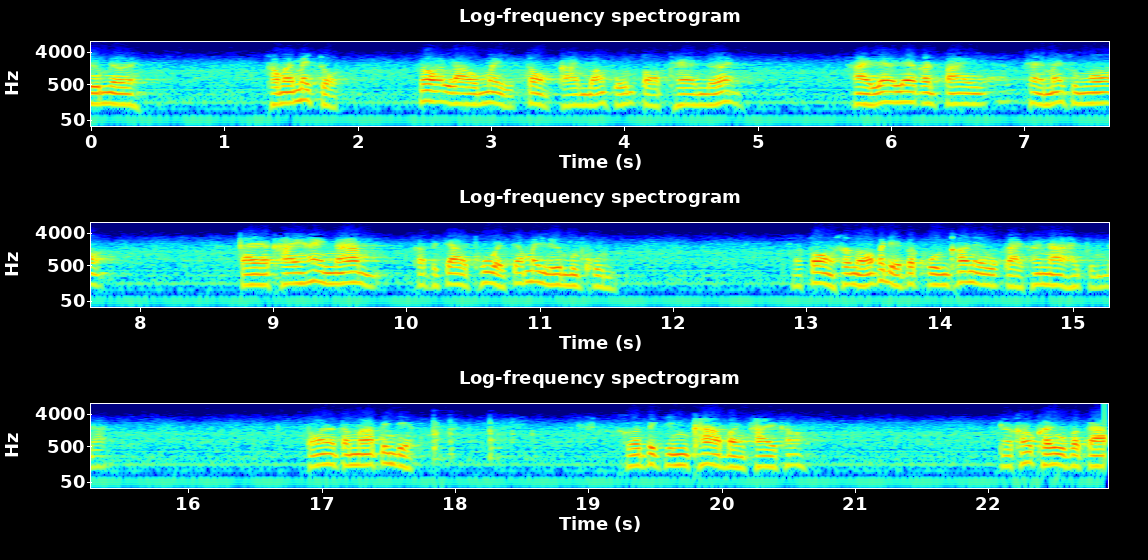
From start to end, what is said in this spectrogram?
ลืมเลยทำไมไม่จด เพราะเราไม่ต้องการหวังผลตอบแทนเลยให้แล้วแล้วกันไปใช่ไหมสุงอแต่ใครให้น้ำข้าพเจ้าถ้วยจะไม่ลืมบุญคุณเราต้องสนองพระเดชพระคุณเขาในโอกาสข้างหน้าให้ถึงได้ตอนอาตมาเป็นเด็ก เคยไปกินข้าวบันใครเขาแต่เขาเคยอุปกา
